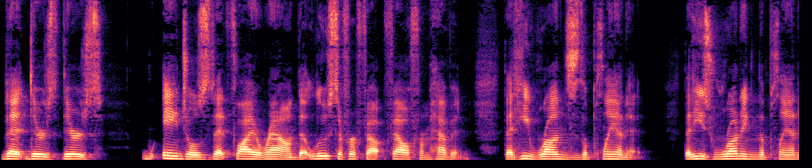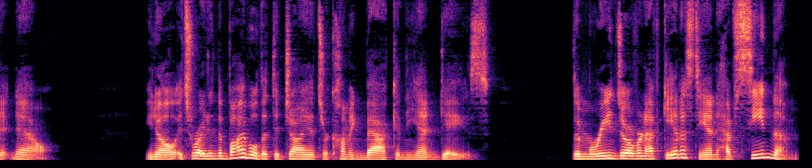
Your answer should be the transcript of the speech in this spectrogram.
That there's there's angels that fly around, that Lucifer fell, fell from heaven, that he runs the planet, that he's running the planet now. You know, it's right in the Bible that the giants are coming back in the end days. The Marines over in Afghanistan have seen them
